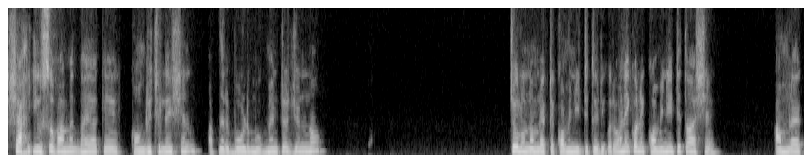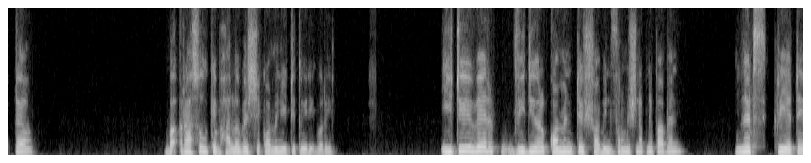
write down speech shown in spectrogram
শাহ ইউসুফ আহমেদ ভাইয়াকে কংগ্রেচুলেশন আপনার বোল্ড মুভমেন্টের জন্য। চলুন আমরা একটা কমিউনিটি তৈরি করি। অনেক, অনেক কমিউনিটি তো আসে। আমরা একটা রাসূলকে ভালোবেসে কমিউনিটি তৈরি করি। ইউটিউবের ভিডিওর কমেন্টে সব ইনফরমেশন আপনি পাবেন। Let's create a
